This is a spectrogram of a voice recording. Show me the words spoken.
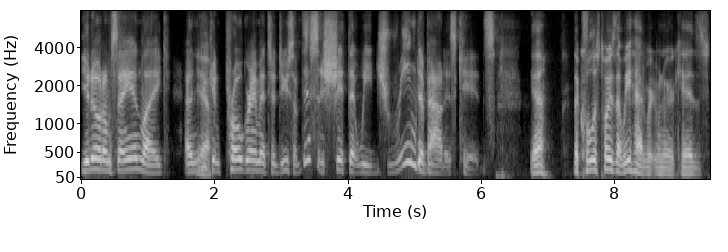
You know what I'm saying? Like, and you can program it to do stuff. This is shit that we dreamed about as kids. Yeah. The coolest toys that we had when we were kids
